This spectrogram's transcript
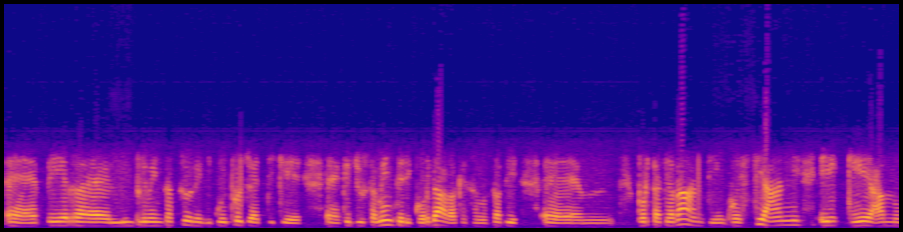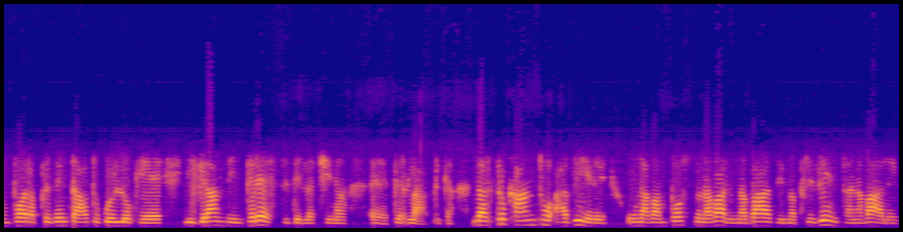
eh, per eh, l'implementazione di quei progetti che, che, giustamente ricordava che sono stati ehm, portati avanti in questi anni e che hanno un po' rappresentato rappresentato quello che è il grande interesse della Cina eh, per l'Africa. D'altro canto avere un avamposto navale, una base, una presenza navale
